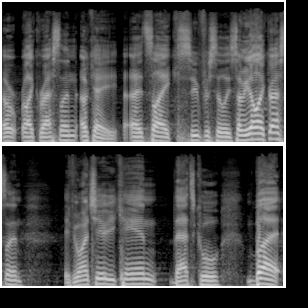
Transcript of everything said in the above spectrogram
Or like wrestling? Okay, it's like super silly. Some of y'all like wrestling. If you want to cheer, you can. That's cool. But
